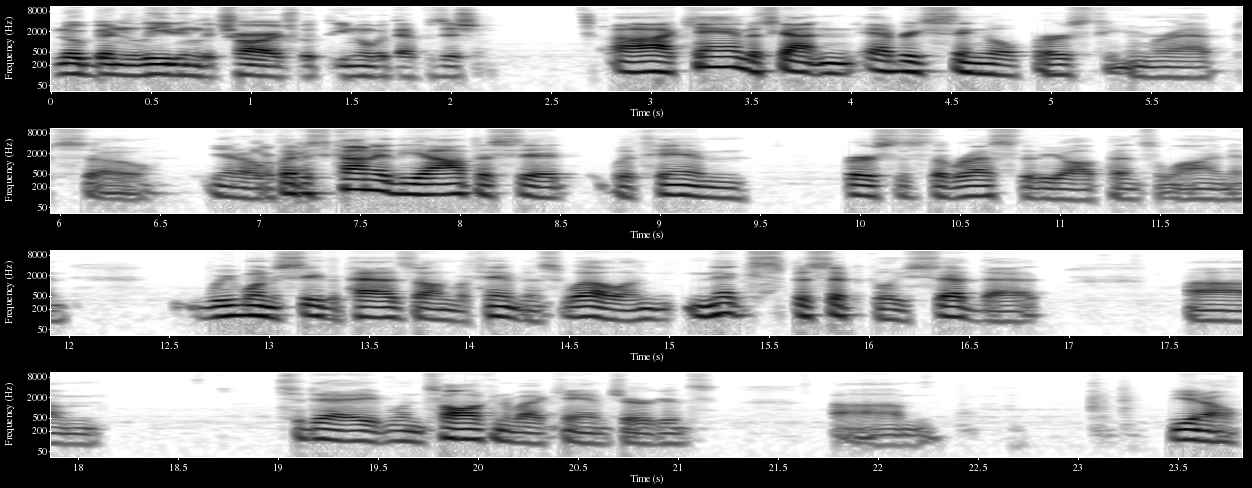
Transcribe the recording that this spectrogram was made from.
you know been leading the charge with you know with that position. Uh, Cam has gotten every single first team rep, so you know, okay. but it's kind of the opposite with him versus the rest of the offensive linemen. We want to see the pads on with him as well, and Nick specifically said that. Um, today when talking about Cam Jurgens. Um, you know,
